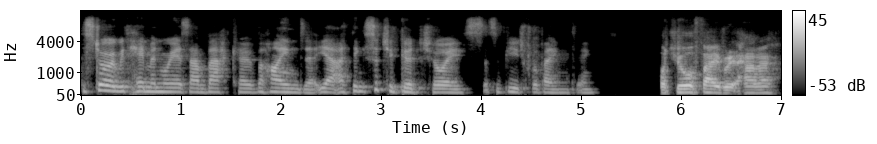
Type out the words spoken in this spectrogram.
the story with him and Maria Zambaco behind it. Yeah, I think such a good choice. That's a beautiful painting. What's your favourite, Hannah?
